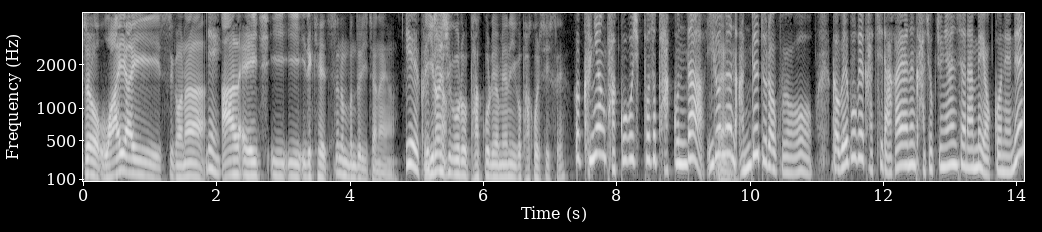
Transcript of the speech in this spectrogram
저 YI 쓰거나 네. R, H, E, 이렇게 쓰는 분들 있잖아요. 예, 그렇죠. 이런 식으로 바꾸려면 이거 바꿀 수 있어요? 그러니까 그냥 바꾸고 싶어서 바꾼다 이러면 네. 안 되더라고요. 그러니까 외국에 같이 나가야 하는 가족 중에 한 사람의 여권에는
